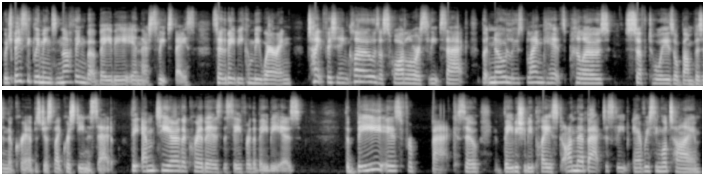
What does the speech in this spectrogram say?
which basically means nothing but baby in their sleep space. So the baby can be wearing tight fitting clothes, a swaddle, or a sleep sack, but no loose blankets, pillows, stuffed toys or bumpers in the cribs, just like Kristina said. The emptier the crib is, the safer the baby is. The B is for back. So baby should be placed on their back to sleep every single time,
